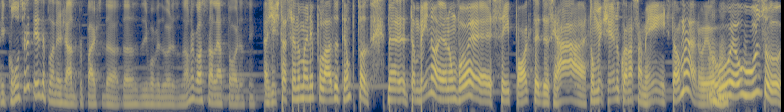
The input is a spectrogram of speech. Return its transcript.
E com certeza é planejado por parte da, das desenvolvedoras, não é um negócio aleatório, assim. A gente tá sendo manipulado o tempo todo. Né? Também não, eu não vou é, ser hipócrita e dizer assim, ah, estão mexendo com a nossa mente e tal. Mano, eu, uhum. eu uso.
